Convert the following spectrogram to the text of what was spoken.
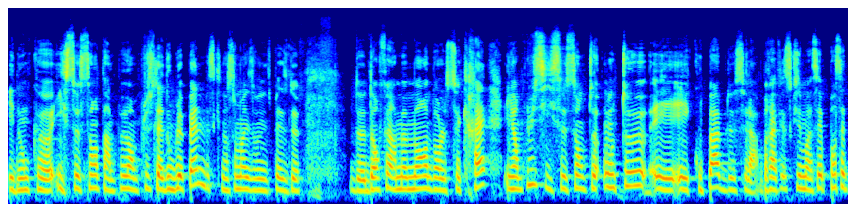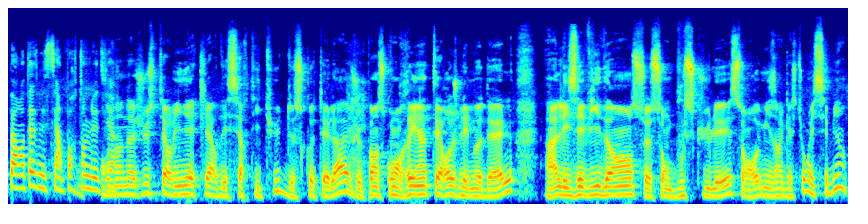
Et donc, euh, ils se sentent un peu en plus la double peine parce que non seulement ils ont une espèce de, d'enfermement dans le secret et en plus, ils se sentent honteux et, et coupables de cela. Bref, excusez-moi, c'est pour cette parenthèse, mais c'est important de le dire. On en a juste terminé avec l'air des certitudes de ce côté-là. Et je pense qu'on réinterroge les modèles. Hein. les évidences sont bousculées, sont remises en question, et c'est bien.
